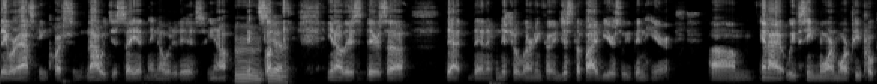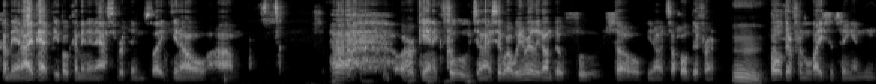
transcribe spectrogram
they were asking questions. Now we just say it and they know what it is. You know, mm, it's like, yeah. you know, there's there's a that that initial learning curve. In just the five years we've been here, um, and I we've seen more and more people come in. I've had people come in and ask for things like you know. Um, uh, organic foods, and I said, well, we really don't do food, so you know, it's a whole different, mm. whole different licensing and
